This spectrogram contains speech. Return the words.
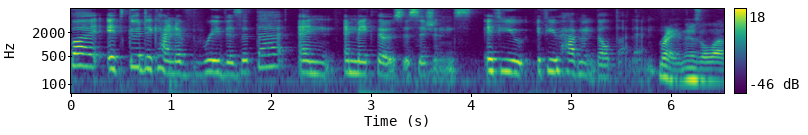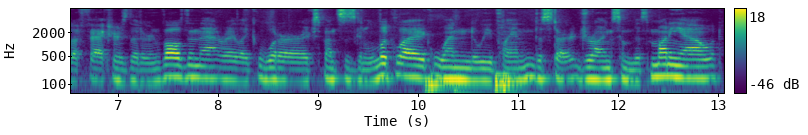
But it's good to kind of revisit that and and make those decisions if you if you haven't built that in. Right, and there's a lot of factors that are involved in that, right? Like, what are our expenses going to look like? When do we plan to start drawing some of this money out?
